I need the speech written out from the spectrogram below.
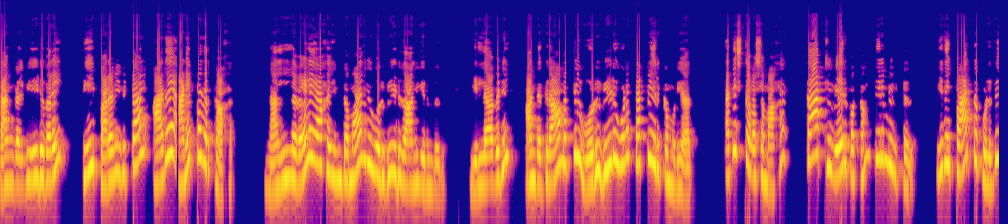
தங்கள் வீடு வரை தீ பரவிவிட்டால் அதை அணைப்பதற்காக. நல்ல வேளையாக இந்த மாதிரி ஒரு வீடுதான் இருந்தது. இல்லாவிடில் அந்த கிராமத்தில் ஒரு வீடு கூட தப்பி இருக்க முடியாது. அதிர்ஷ்டவசமாக காற்று வேறு பக்கம் திரும்பிவிட்டது. இதை பார்த்த பொழுது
